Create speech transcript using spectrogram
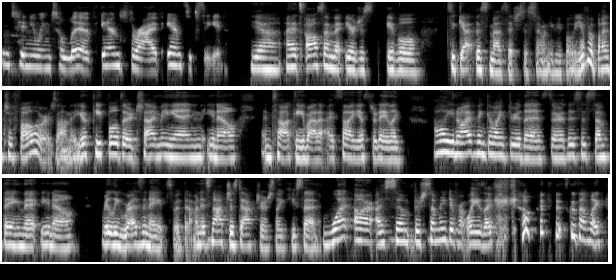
continuing to live and thrive and succeed. Yeah. And it's awesome that you're just able to get this message to so many people. You have a bunch of followers on there. You have people that are chiming in, you know, and talking about it. I saw yesterday, like, oh, you know, I've been going through this, or this is something that, you know, really resonates with them. And it's not just actors, like you said. What are I so there's so many different ways I could go with this because I'm like,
